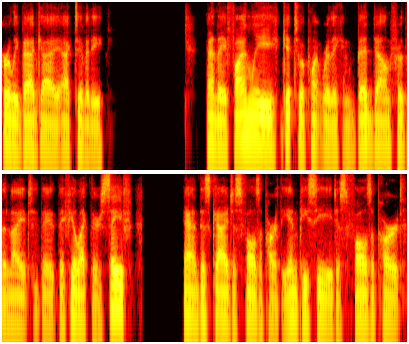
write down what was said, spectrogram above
early bad guy activity. And they finally get to a point where they can bed down for the night. They they feel like they're safe, and this guy just falls apart. The NPC just falls apart,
